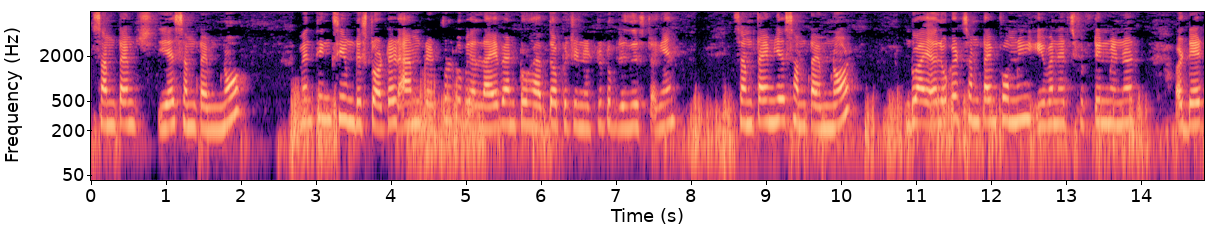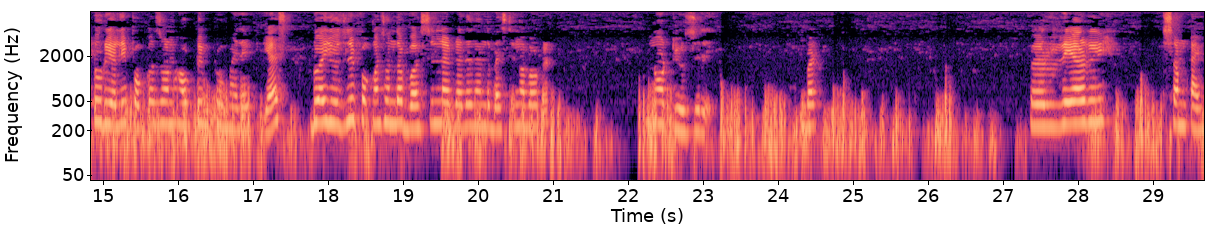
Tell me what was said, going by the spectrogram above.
sometimes yes sometimes no. When things seem distorted i am grateful to be alive and to have the opportunity to resist again. Sometimes yes sometimes not do i allocate some time for me even it's 15 minutes a day to really focus on how to improve my life? Yes. Do i usually focus on the worst in life rather than the best thing about it? Not usually. But rarely sometime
